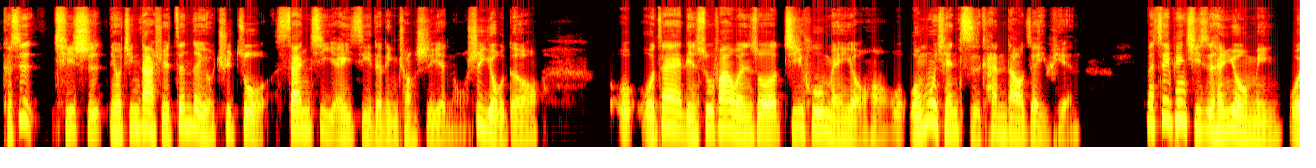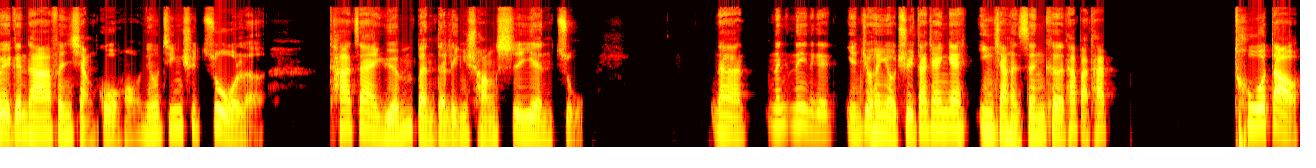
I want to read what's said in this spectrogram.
可是其实牛津大学真的有去做三剂 AZ 的临床试验哦，是有的哦。我我在脸书发文说几乎没有哈，我我目前只看到这一篇。那这篇其实很有名，我也跟大家分享过哈，牛津去做了。他在原本的临床试验组，那那那那个研究很有趣，大家应该印象很深刻。他把它拖到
